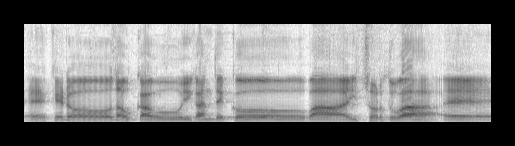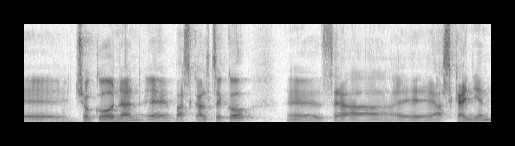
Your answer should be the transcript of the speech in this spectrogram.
Eh, gero daukagu igandeko ba, itzordua e, txoko honan, eh, bazkaltzeko, eh, zera, e, askainen.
